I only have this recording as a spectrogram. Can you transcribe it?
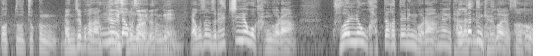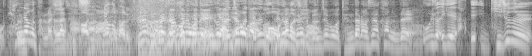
것도 조금 면제부가 난 주는 생각했던? 게 야구 선수를 해치려고 간 거랑 구하려고 갔다가 때린 거랑 형량이 달라지는 똑같은 거지. 결과였어도 형량은 달라지잖아 아 형량은 다르지 그래서 그게 면제부가 면제부가 면제부가 되는 거. 어, 되는 난 거지. 그래서 면제부가 된다라고 생각하는데 우리가 이게 기준을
